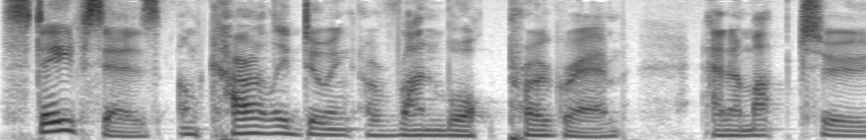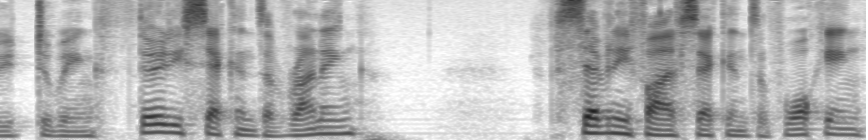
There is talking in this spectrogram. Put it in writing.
Steve says, I'm currently doing a run walk program and I'm up to doing 30 seconds of running, 75 seconds of walking,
